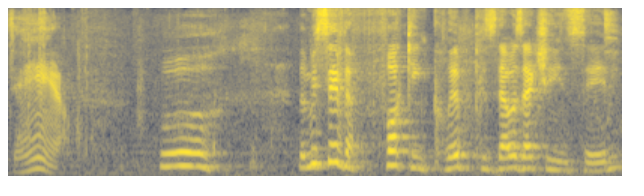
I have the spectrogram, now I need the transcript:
damn. Oh. Let me save the fucking clip because that was actually insane.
